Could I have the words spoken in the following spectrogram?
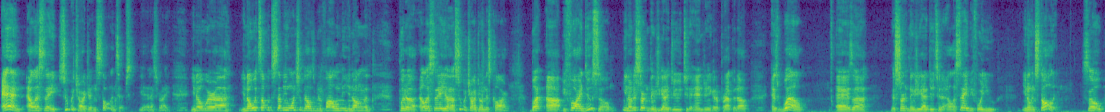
and LSA supercharger installing tips. Yeah, that's right. You know where uh, you know what's up with the 71 Chevelles. You've been following me. You know I'm gonna put a LSA uh, supercharger on this car. But uh, before I do so, you know there's certain things you got to do to the engine. You got to prep it up, as well as uh, there's certain things you got to do to the LSA before you you know install it. So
